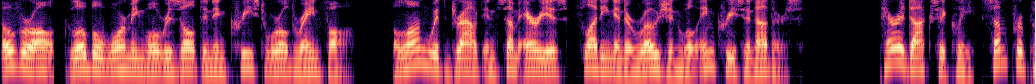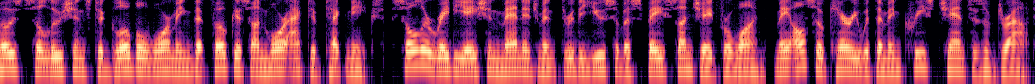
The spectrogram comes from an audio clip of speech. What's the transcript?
Overall, global warming will result in increased world rainfall. Along with drought in some areas, flooding and erosion will increase in others. Paradoxically, some proposed solutions to global warming that focus on more active techniques, solar radiation management through the use of a space sunshade for one, may also carry with them increased chances of drought.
